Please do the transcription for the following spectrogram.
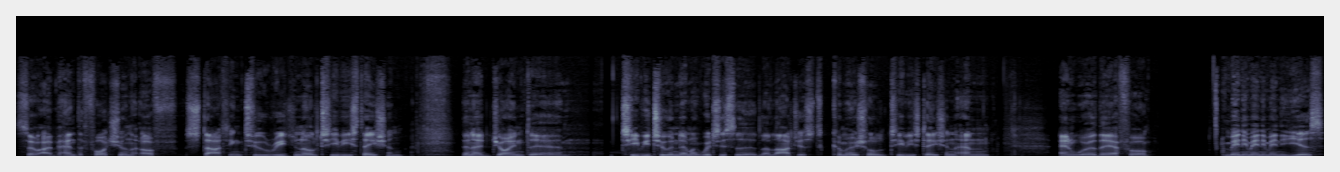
So I've had the fortune of starting two regional TV stations. Then I joined uh, TV2 in Denmark, which is the, the largest commercial TV station, and and were there for many, many, many years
